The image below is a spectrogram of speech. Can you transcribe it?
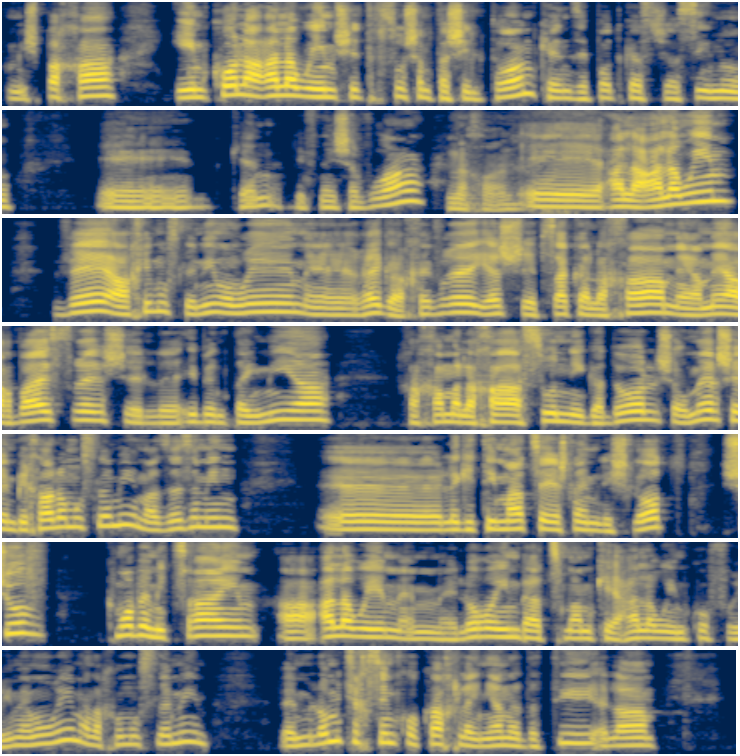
המשפחה, עם כל העלווים שתפסו שם את השלטון, כן, זה פודקאסט שעשינו כן, לפני שבוע. נכון. אה, על העלווים, והאחים מוסלמים אומרים, אה, רגע חבר'ה, יש פסק הלכה מהמאה ה-14 של אבן תימיה, חכם הלכה סוני גדול, שאומר שהם בכלל לא מוסלמים, אז איזה מין אה, לגיטימציה יש להם לשלוט? שוב, כמו במצרים, העלווים הם לא רואים בעצמם כעלווים כופרים, הם אומרים אנחנו מוסלמים, והם לא מתייחסים כל כך לעניין הדתי, אלא אה,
